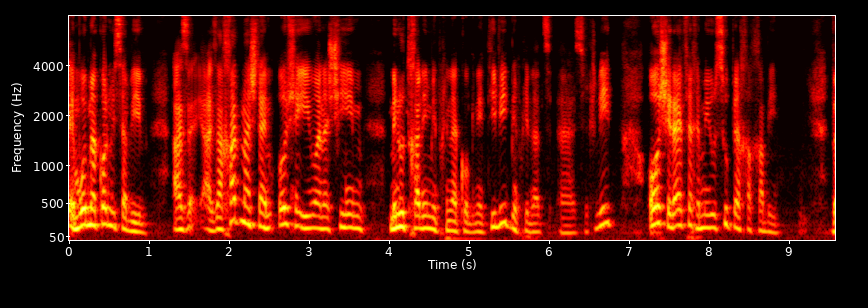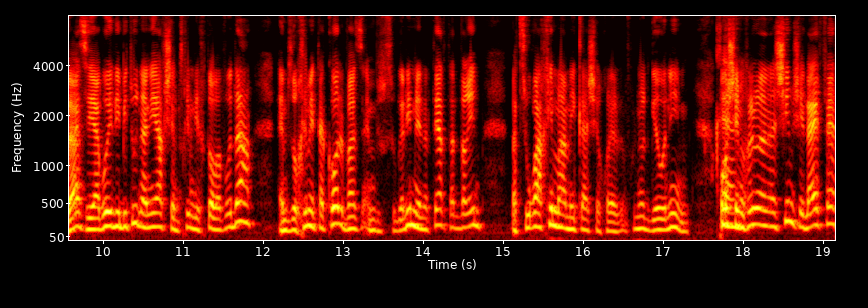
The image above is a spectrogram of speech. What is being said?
הם רואים הכל מסביב. אז, אז אחת מהשתיים, או שיהיו אנשים מנוטרלים מבחינה קוגניטיבית, מבחינה אה, שכלית, או שלהפך הם יהיו סופר חכמים. ואז זה יבוא לידי ביטוי נניח שהם צריכים לכתוב עבודה, הם זוכרים את הכל ואז הם מסוגלים לנתח את הדברים בצורה הכי מעמיקה שיכולה, הם יכולים להיות גאונים. כן. או שהם יכולים להיות אנשים שלהפך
